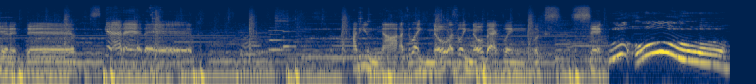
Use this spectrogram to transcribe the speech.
Get it, Dave. Let's get it, Dave. How do you not? I feel like no. I feel like no backbling looks sick. Ooh, ooh.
